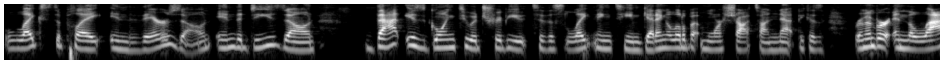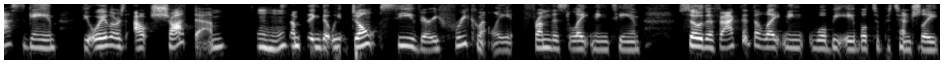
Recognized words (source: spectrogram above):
likes to play in their zone, in the D zone, that is going to attribute to this Lightning team getting a little bit more shots on net. Because remember, in the last game, the Oilers outshot them, mm-hmm. something that we don't see very frequently from this Lightning team. So the fact that the Lightning will be able to potentially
